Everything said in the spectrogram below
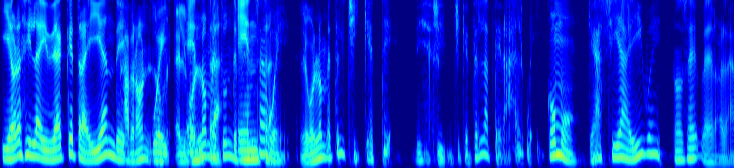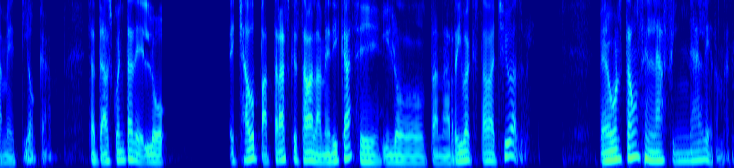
y ahora sí la idea que traían de. Cabrón, güey, el gol lo mete un defensa, güey. El gol lo mete el chiquete. Dices, Chi- chiquete es lateral, güey. ¿Cómo? ¿Qué hacía ahí, güey? No sé, pero la metió, cabrón. O sea, te das cuenta de lo echado para atrás que estaba la América Sí. y lo tan arriba que estaba Chivas, güey. Pero bueno, estamos en la final, hermano.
